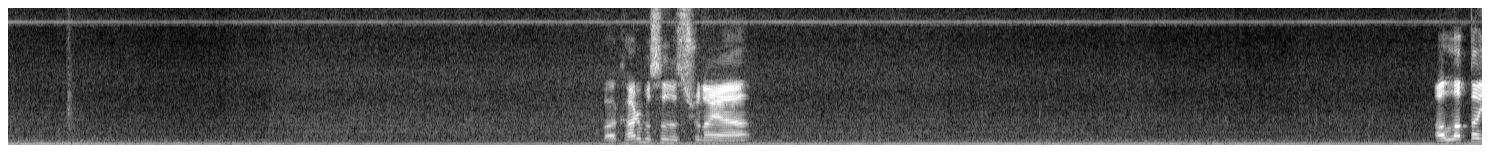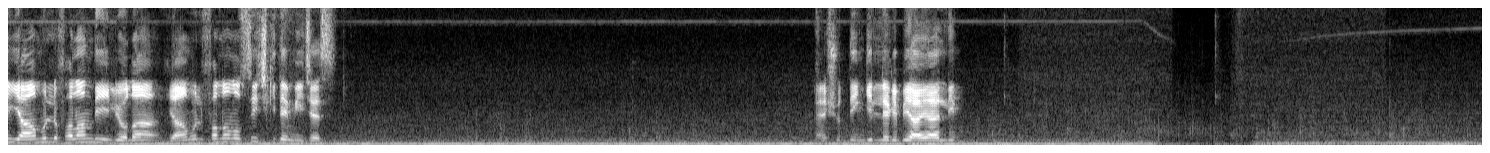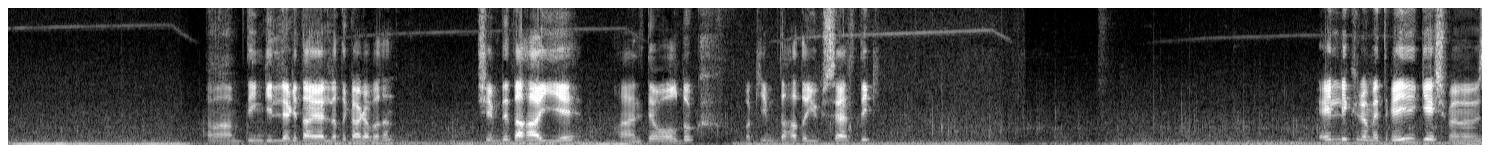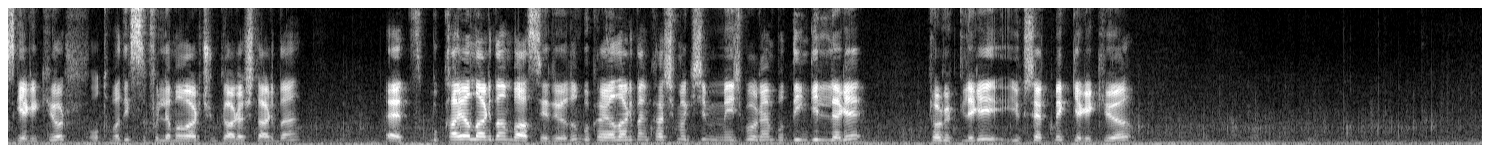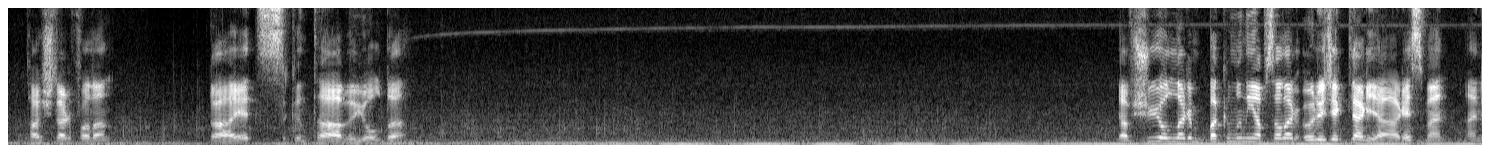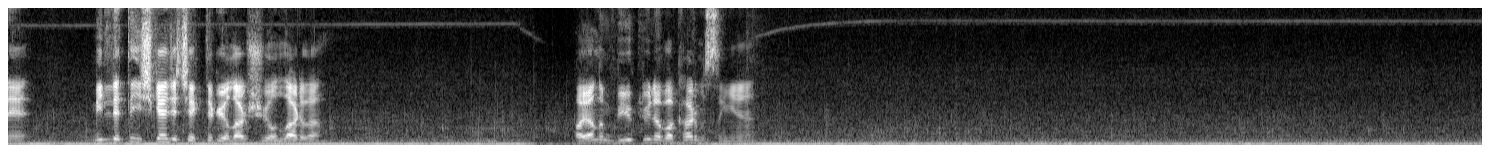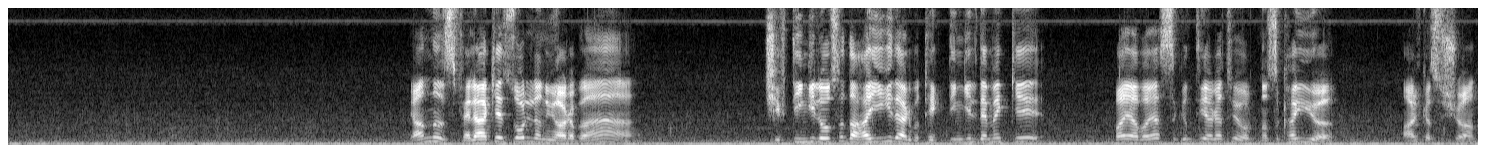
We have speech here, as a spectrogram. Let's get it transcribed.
Bakar mısınız şuna ya? Allah'tan yağmurlu falan değil yol ha. Yağmurlu falan olsa hiç gidemeyeceğiz. Ben şu dingilleri bir ayarlayayım. Tamam dingilleri de ayarladık arabanın. Şimdi daha iyi halde olduk. Bakayım daha da yükselttik. 50 kilometreyi geçmememiz gerekiyor. Otomatik sıfırlama var çünkü araçlarda. Evet, bu kayalardan bahsediyordum. Bu kayalardan kaçmak için mecburen bu dingilleri, körükleri yükseltmek gerekiyor. Taşlar falan gayet sıkıntı abi yolda. Ya şu yolların bakımını yapsalar ölecekler ya resmen. Hani milleti işkence çektiriyorlar şu yollarda. Hayalın büyüklüğüne bakar mısın ya? Yalnız felaket zorlanıyor araba ha. Çift dingil olsa daha iyi gider bu. Tek dingil demek ki baya baya sıkıntı yaratıyor. Nasıl kayıyor arkası şu an.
